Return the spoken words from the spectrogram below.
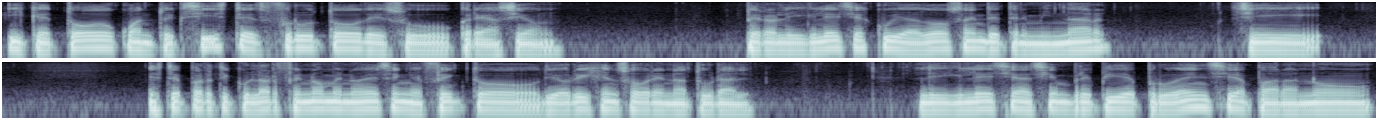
y que todo cuanto existe es fruto de su creación. Pero la iglesia es cuidadosa en determinar si este particular fenómeno es en efecto de origen sobrenatural. La iglesia siempre pide prudencia para no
